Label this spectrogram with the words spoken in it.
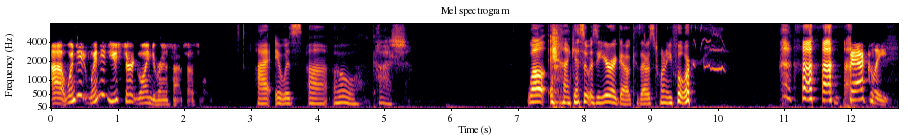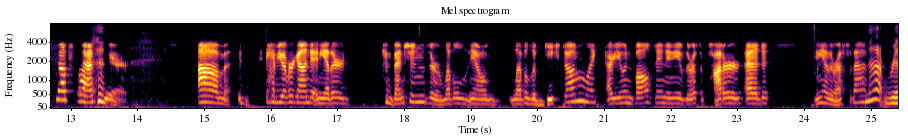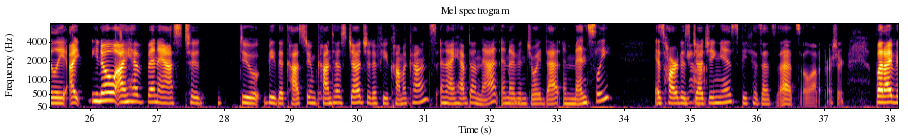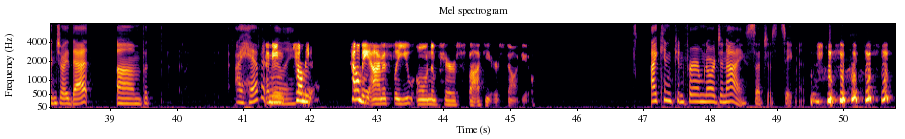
Uh, when did when did you start going to Renaissance festivals? I it was uh oh gosh. Well, I guess it was a year ago because I was 24. Exactly, just last year. Um, have you ever gone to any other conventions or levels, you know, levels of geekdom? Like, are you involved in any of the rest of Potterhead? Any of the rest of that? Not really. I you know, I have been asked to do be the costume contest judge at a few Comic Cons and I have done that and I've enjoyed that immensely. As hard as Yeah. judging is because that's that's a lot of pressure. But I've enjoyed that. Um but I haven't I mean, really. tell me, tell me honestly, you own a pair of Spock ears, don't you? I can confirm nor deny such a statement.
